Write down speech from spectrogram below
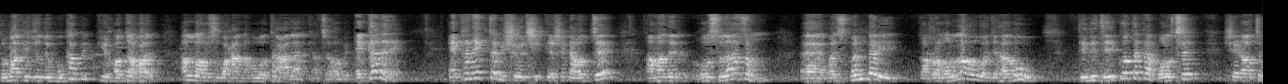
তোমাকে যদি মুখাপেক্ষী হতে হয় আল্লাহ সুবহানাহু ওয়া তাআলার কাছে হবে এখানে এখানে একটা বিষয়ের শিক্ষা সেটা হচ্ছে আমাদের গৌসুল আজম তিনি যেই কথাটা বলছেন, সেটা হচ্ছে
